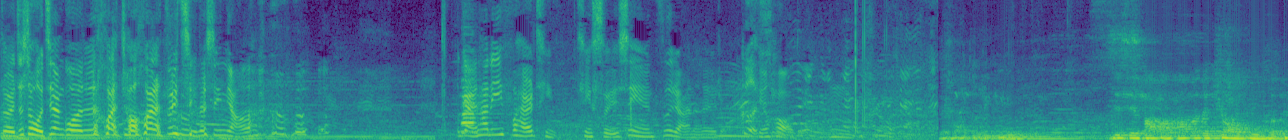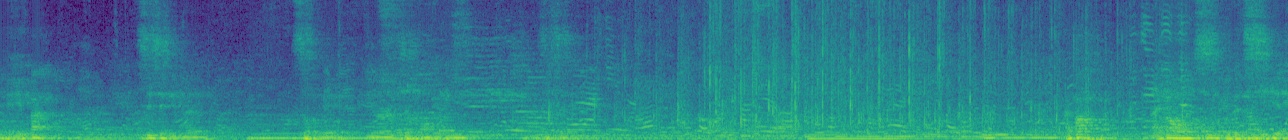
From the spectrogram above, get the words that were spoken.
对，这是我见过就是换装换的最勤的新娘了。我感觉她的衣服还是挺挺随性、自然的那种，挺好的。嗯，好的礼物，谢谢爸爸妈妈的照顾和陪伴，谢谢你们送给女儿最好的礼到幸福的起点，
